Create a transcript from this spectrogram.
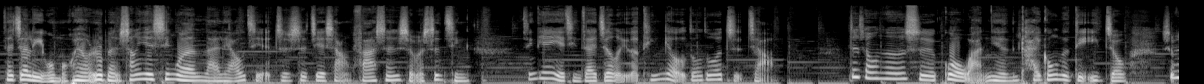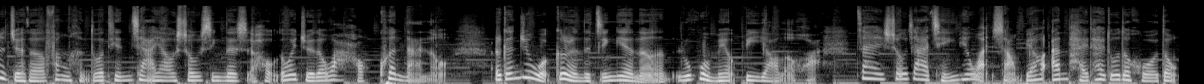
在这里，我们会用日本商业新闻来了解这世界上发生什么事情。今天也请在这里的听友多多指教。这周呢是过完年开工的第一周，是不是觉得放了很多天假要收心的时候，都会觉得哇好困难哦？而根据我个人的经验呢，如果没有必要的话，在休假前一天晚上不要安排太多的活动，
